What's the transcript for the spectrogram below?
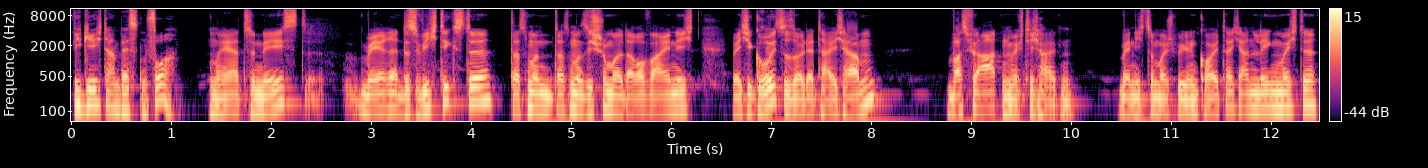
Wie gehe ich da am besten vor? Naja, zunächst wäre das Wichtigste, dass man, dass man sich schon mal darauf einigt, welche Größe soll der Teich haben, was für Arten möchte ich halten. Wenn ich zum Beispiel einen Keuteich anlegen möchte,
